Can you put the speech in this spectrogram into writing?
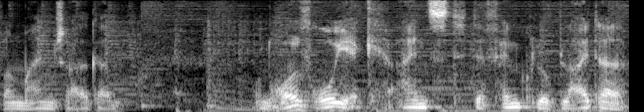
von meinen Schalkern. Und Rolf Rojek, einst der Fanclubleiter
